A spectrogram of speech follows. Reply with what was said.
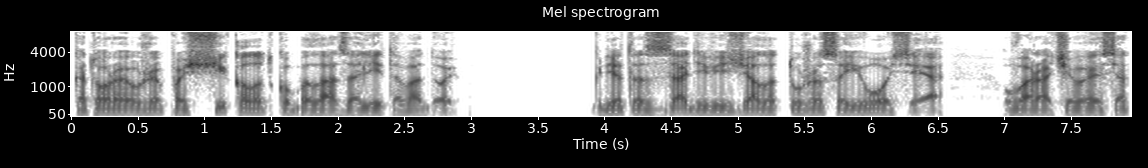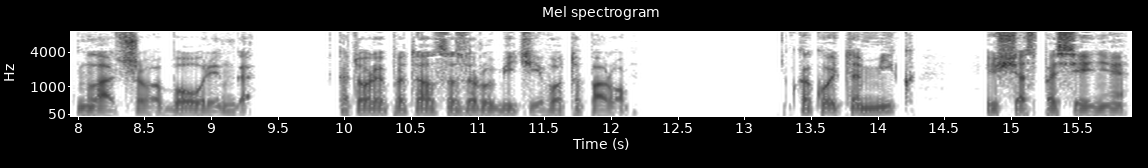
которая уже по щиколотку была залита водой. Где-то сзади визжал от ужаса Иосия, уворачиваясь от младшего Боуринга, который пытался зарубить его топором. В какой-то миг, ища спасения,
